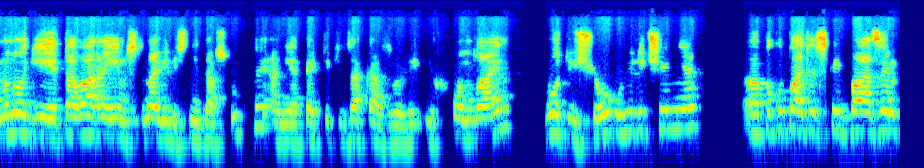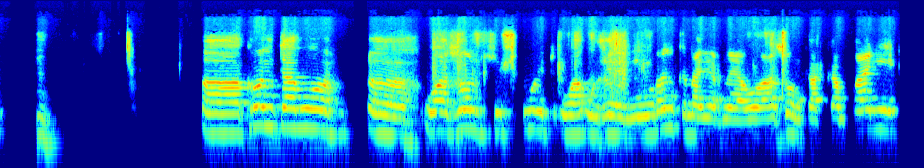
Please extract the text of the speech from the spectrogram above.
многие товары им становились недоступны, они опять-таки заказывали их онлайн. Вот еще увеличение э, покупательской базы. Кроме того, у Озон существует, уже не у рынка, наверное, а у Озон как компании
